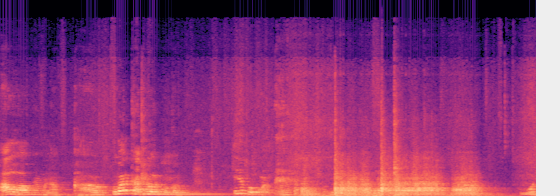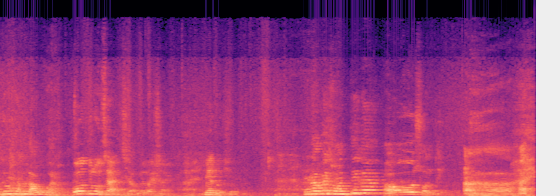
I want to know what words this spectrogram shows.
આવો. આવો મેં મને આવો. તમારે કાટલો પકડો એ ભગવાન બધું લાવું વાર કોતરું સાચ છે મેલો સાહેબ. બેઠું છે. એના ભાઈ શાંતિ ને આવો શાંતિ. હાય.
